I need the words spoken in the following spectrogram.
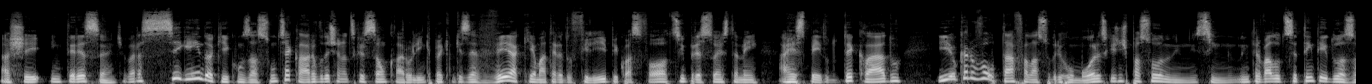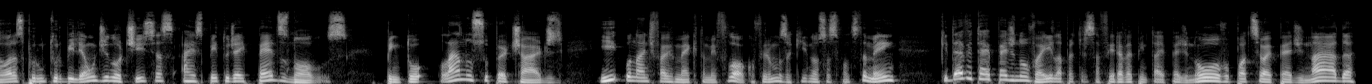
achei interessante. Agora, seguindo aqui com os assuntos, é claro, eu vou deixar na descrição, claro, o link para quem quiser ver aqui a matéria do Felipe com as fotos, impressões também a respeito do teclado. E eu quero voltar a falar sobre rumores que a gente passou, sim, no intervalo de 72 horas por um turbilhão de notícias a respeito de iPads novos. Pintou lá no Supercharged e o 95Mac também falou, ó, confirmamos aqui nossas fontes também, que deve ter iPad novo aí, lá para terça-feira vai pintar iPad novo, pode ser o iPad nada,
